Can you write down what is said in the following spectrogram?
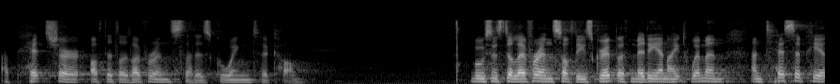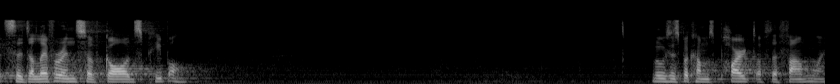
a picture of the deliverance that is going to come. Moses' deliverance of these group of Midianite women anticipates the deliverance of God's people. Moses becomes part of the family.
